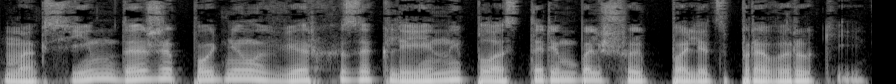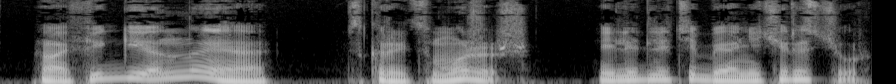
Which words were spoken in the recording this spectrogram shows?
Максим даже поднял вверх заклеенный пластырем большой палец правой руки. «Офигенные!» «Скрыть сможешь? Или для тебя они чересчур?»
